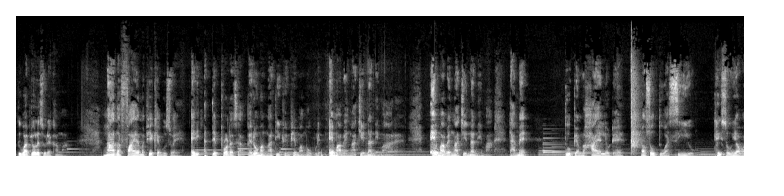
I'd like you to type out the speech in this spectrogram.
သူဘာပြောလဲဆိုတဲ့ခါမှာငါ the fire မဖြစ်ခဲ့ဘူးဆိုရင် အဲ့ဒီအတစ် product ကဘယ်တော့မှငါတီထွင်ဖြစ်မှာမဟုတ်ဘူးတဲ့အဲ့မှာပဲငါကျေနပ်နေမှာတဲ့အဲ့မှာပဲငါကျေနပ်နေမှာဒါမဲ့သူ့ပြန်မ hire လုပ်တယ်နောက်ဆုံးသူက CEO ထိတ်ဆုံးရောက်ရ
